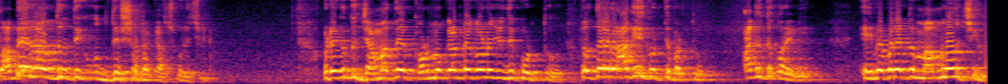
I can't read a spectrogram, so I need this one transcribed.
তাদের রাজনৈতিক উদ্দেশ্যটা কাজ করেছিল। ওটা কিন্তু জামাতের কর্মকাণ্ড কোনো যদি করতো, তাহলে তো আর আগেই করতে পারতো। আগে তো করেনি। এই ব্যাপারে একটা মামলাও ছিল।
